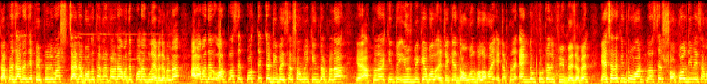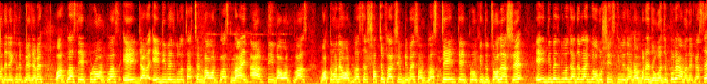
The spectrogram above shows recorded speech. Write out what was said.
তো আপনারা জানেন যে ফেব্রুয়ারি মাস চায়না বন্ধ থাকার কারণে আমাদের প্রোডাক্টগুলো অ্যাভেলেবেল না। আর আমাদের ওয়ান প্লাসের প্রত্যেকটা ডিভাইসের সঙ্গে কিন্তু আপনারা আপনারা কিন্তু ইউএসবি কেবল এটাকে দঙ্গল বলা হয়, এটা আপনারা একদম টোটালি ফ্রি পেয়ে যাবেন। এছাড়া কিন্তু ওয়ান প্লাসের সকল ডিভাইস আমাদের এখানে পেয়ে যাবেন। OnePlus eight Pro OnePlus eight যারা এই ডিভাইসগুলো চাচ্ছেন বা ওয়ান প্লাস নাইন আর টি বা ওয়ান প্লাস বর্তমানে ওয়ানপ্লাসের সবচেয়ে flagship device OnePlus ten ten Pro কিন্তু চলে আসে। এই ডিভাইসগুলো যাদের লাগবে অবশ্যই স্ক্রিনে দেওয়া নাম্বারে যোগাযোগ করে আমাদের কাছে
